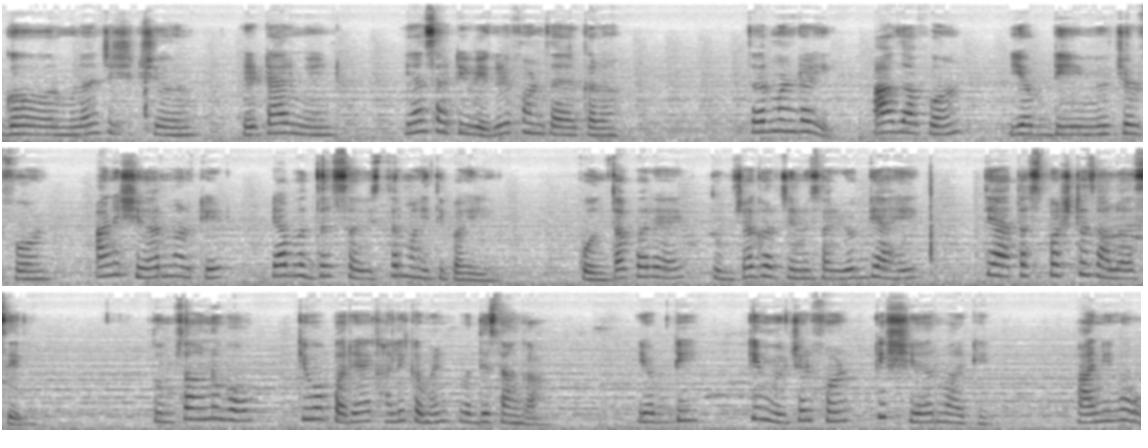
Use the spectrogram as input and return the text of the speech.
घर मुलांचे शिक्षण रिटायरमेंट यांसाठी वेगळे फंड तयार करा. तर मंडळी आज आपण एफ डी म्युच्युअल फंड आणि शेअर मार्केट याबद्दल सविस्तर माहिती पाहिली. कोणता पर्याय तुमच्या गरजेनुसार योग्य आहे ते आता स्पष्ट झालं असेल. तुमचा अनुभव किंवा पर्याय खाली कमेंटमध्ये सांगा. एफ डी की म्युच्युअल फंड की शेअर मार्केट? आणि हो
